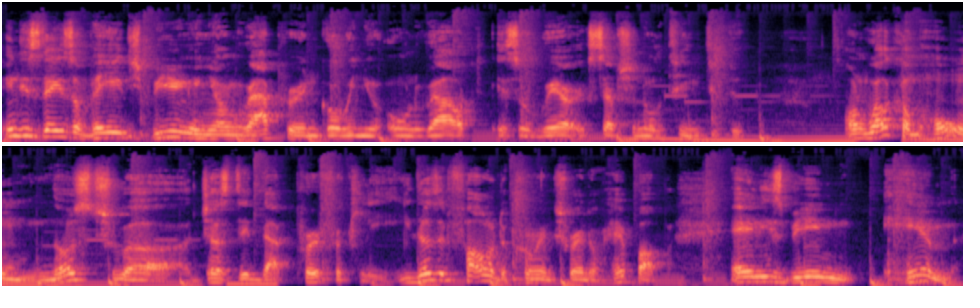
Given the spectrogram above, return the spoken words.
in these days of age, being a young rapper and going your own route is a rare, exceptional thing to do. On Welcome Home, Nostra just did that perfectly. He doesn't follow the current trend of hip hop, and he's being him,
